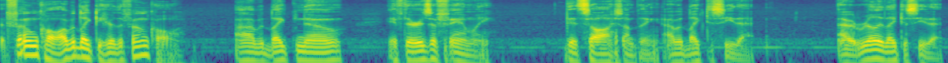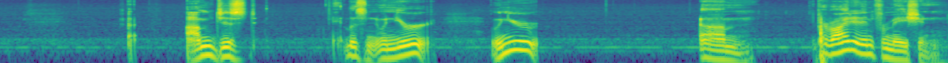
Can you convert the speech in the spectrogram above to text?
a phone call? I would like to hear the phone call. I would like to know if there is a family that saw something. I would like to see that. I would really like to see that. I'm just listen when you're when you're um, provided information,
